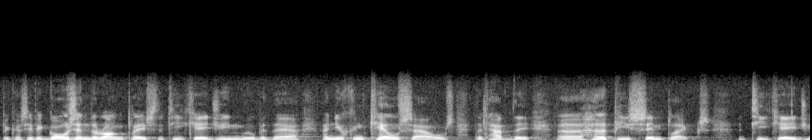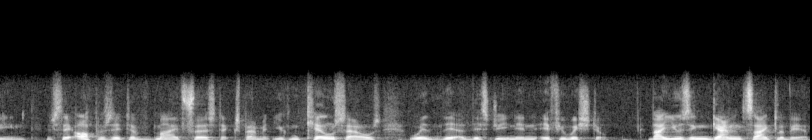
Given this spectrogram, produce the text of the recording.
Because if it goes in the wrong place, the TK gene will be there, and you can kill cells that have the uh, herpes simplex, the TK gene. It's the opposite of my first experiment. You can kill cells with the, uh, this gene in if you wish to by using ganciclovir.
